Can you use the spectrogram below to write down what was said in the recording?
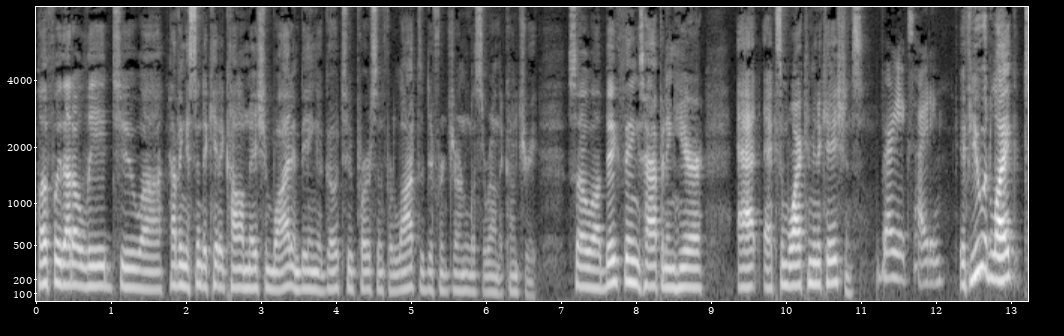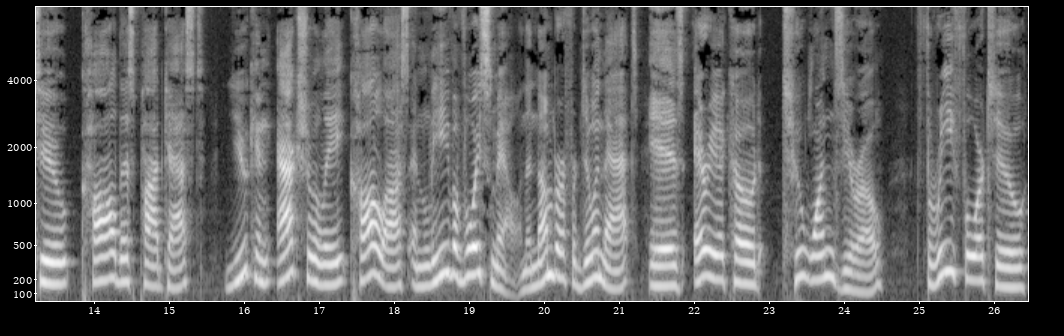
Hopefully, that'll lead to uh, having a syndicated column nationwide and being a go to person for lots of different journalists around the country. So, uh, big things happening here at X and Y Communications. Very exciting. If you would like to call this podcast, you can actually call us and leave a voicemail. And the number for doing that is area code 210 342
